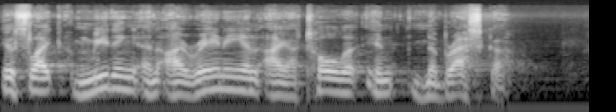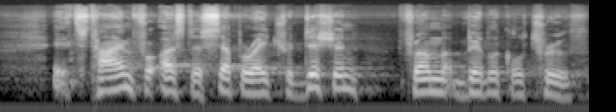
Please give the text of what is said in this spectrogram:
It's like meeting an Iranian Ayatollah in Nebraska. It's time for us to separate tradition from biblical truth.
